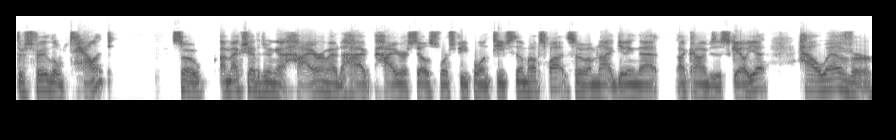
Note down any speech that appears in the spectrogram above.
There's very little talent so I'm actually doing a hire. I'm having to hire Salesforce people and teach them HubSpot. So I'm not getting that economies of scale yet. However,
